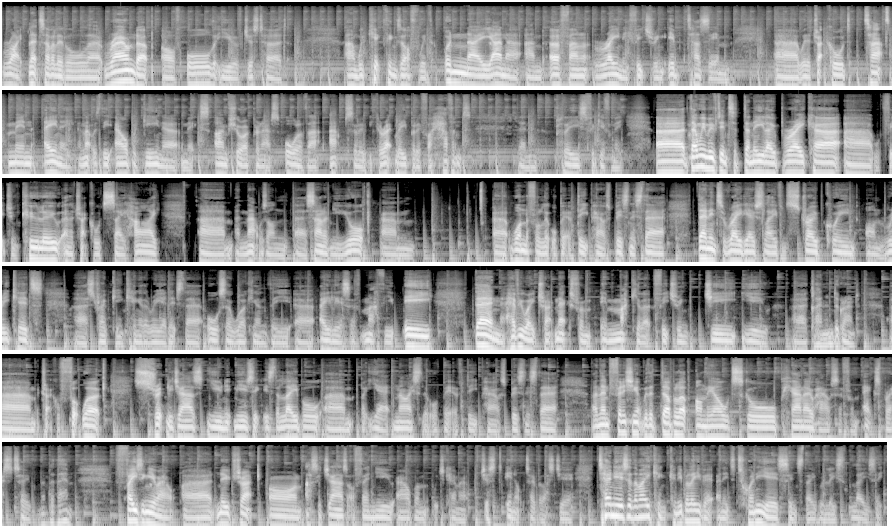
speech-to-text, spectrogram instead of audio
Right, let's have a little uh, roundup of all that you have just heard. And we kick things off with Unnayana and Irfan Raini featuring Ibtazim uh, with a track called Tat Min Aini, and that was the Albergina mix. I'm sure I pronounced all of that absolutely correctly, but if I haven't, then please forgive me. Uh, then we moved into Danilo Breaker uh, featuring Kulu and a track called Say Hi. Um, and that was on uh, Sound of New York. Um, uh, wonderful little bit of deep house business there. Then into Radio Slave and Strobe Queen on Rekids. Uh, Strobe Queen, King of the Re edits there, also working on the uh, alias of Matthew E. Then heavyweight track next from Immaculate featuring GU uh, Glen Underground. Um, a track called Footwork, strictly jazz unit music is the label, um, but yeah, nice little bit of deep house business there. And then finishing up with a double up on the old school piano houser from X-Press 2. Remember them? Phasing You Out, uh, new track on Acid Jazz off their new album, which came out just in October last year. 10 years in the making, can you believe it? And it's 20 years since they released Lazy.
